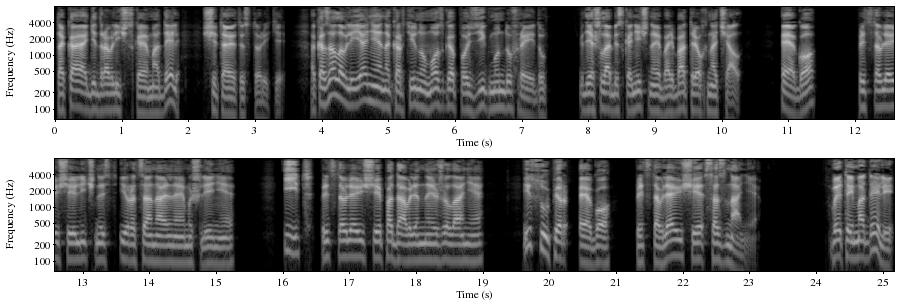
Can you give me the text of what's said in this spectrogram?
Такая гидравлическая модель, считают историки, оказала влияние на картину мозга по Зигмунду Фрейду, где шла бесконечная борьба трех начал – эго, представляющее личность и рациональное мышление, ид, представляющее подавленное желание, и суперэго, представляющее сознание. В этой модели,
